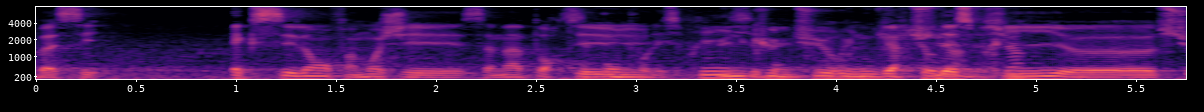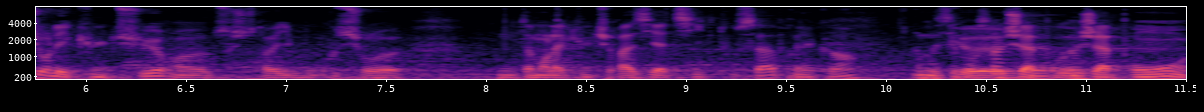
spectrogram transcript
bah, c'est excellent. Enfin, moi, j'ai, ça m'a apporté bon une, pour l'esprit, une c'est bon culture, pour une une ouverture d'esprit euh, sur les cultures. euh, parce que je travaillais beaucoup sur, euh, notamment la culture asiatique, tout ça. Après. D'accord. Ah, Donc, euh, que- Japon, ouais. Japon,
